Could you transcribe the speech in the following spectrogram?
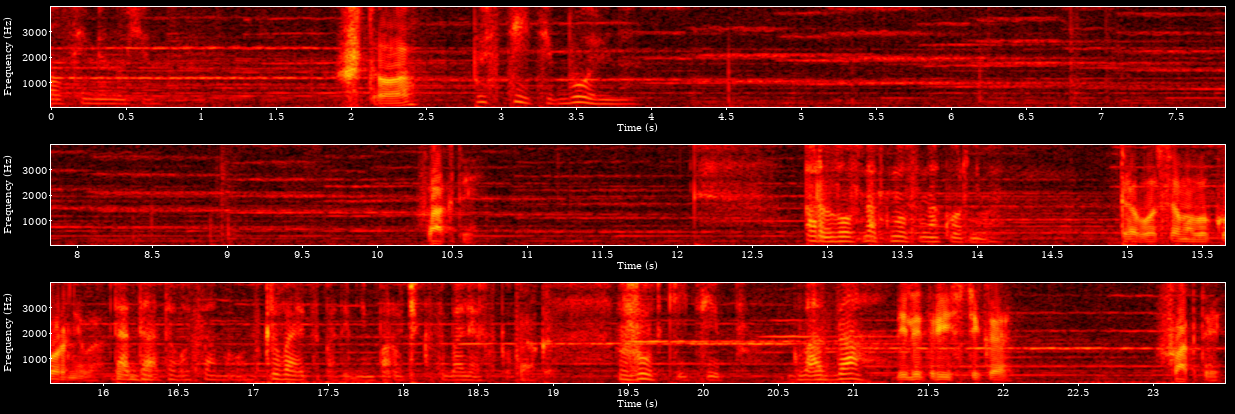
Провал, Семенухин. Что? Пустите, больно. Факты. Орлов наткнулся на Корнева. Того самого Корнева. Да-да, того самого. Он скрывается под именем поручика Соболевского. Так. Жуткий тип. Глаза. Билетристика. Факты.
